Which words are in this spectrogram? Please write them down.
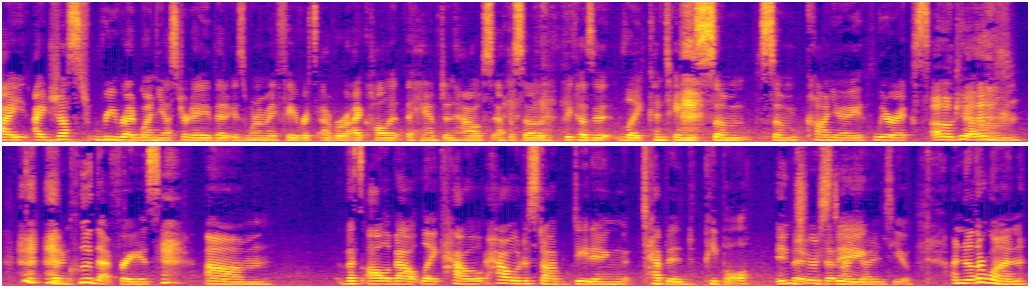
I, I just reread one yesterday that is one of my favorites ever. I call it the Hampton House episode because it like contains some some Kanye lyrics Okay. um, that include that phrase. Um, that's all about like how how to stop dating tepid people. that- that, aren't Interesting. that into you. Another one,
